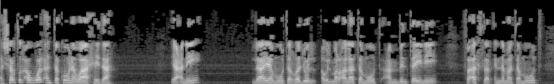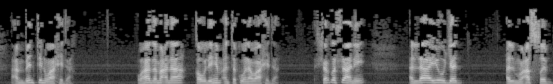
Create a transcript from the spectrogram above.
الشرط الأول أن تكون واحدة يعني لا يموت الرجل أو المرأة لا تموت عن بنتين فأكثر إنما تموت عن بنت واحدة. وهذا معنى قولهم أن تكون واحدة. الشرط الثاني أن لا يوجد المعصب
